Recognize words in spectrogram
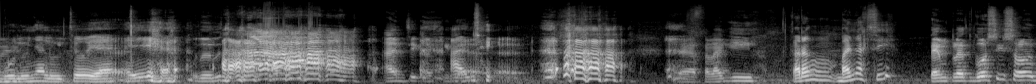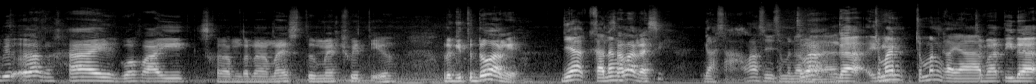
bulunya lucu ya. Iya. Lucu. Anjing akhirnya. Anjing. ya, apalagi kadang banyak sih template gue sih selalu bilang Hai, gue Faik Salam kenal, nice to match with you Udah gitu doang ya? dia kadang Salah gak sih? nggak salah sih Cuma sebenarnya ini. cuman cuman kayak Cuma tidak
